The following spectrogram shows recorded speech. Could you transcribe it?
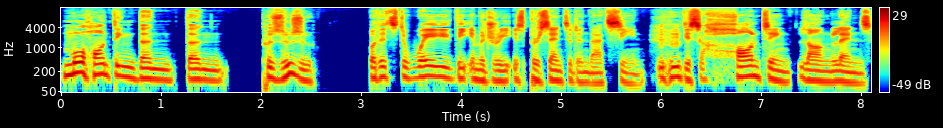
more haunting than than Pazuzu. but it's the way the imagery is presented in that scene. Mhm. This haunting long lens,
